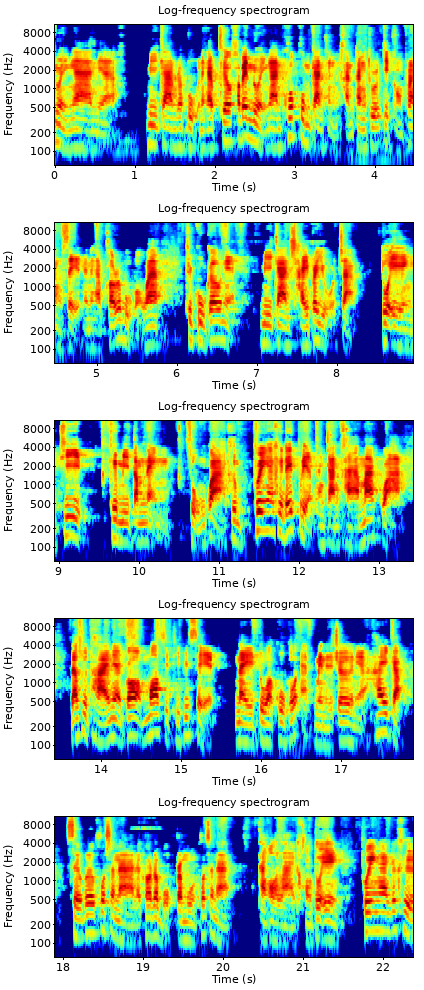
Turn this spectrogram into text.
หน่วยงานเนี่ยมีการระบุนะครับคือเขาเป็นหน่วยงานควบคุมการแข่งขันทางธุรกิจของฝรั่งเศสนะครับเขาระบุบอกว่าคือ Google เนี่ยมีการใช้ประโยชน์จาก ตัวเองที่คือมีตำแหน่งสูงกว่าคือพูดง่ายๆคือได้เปรียบทางการค้ามากกว่า แล้วสุดท้ายเนี่ยก็มอบสิทธิพิเศษในตัว Google Ad Manager เนี่ยให้กับเซิร์ฟเวอร์โฆษณา แล้วก็ระบบประมูลโฆษณาทางออนไลน์ของตัวเองพูดง่ายๆก็คือ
